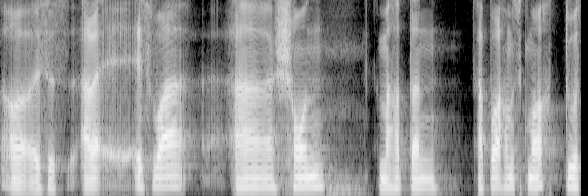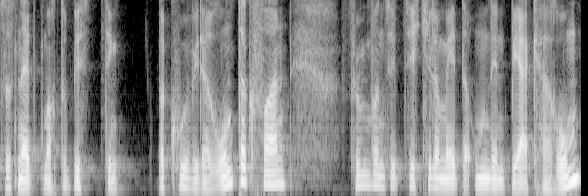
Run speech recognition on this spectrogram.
Uh, es ist, aber es war uh, schon, man hat dann, ein paar haben es gemacht, du hast das nicht gemacht, du bist den Parcours wieder runtergefahren, 75 Kilometer um den Berg herum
